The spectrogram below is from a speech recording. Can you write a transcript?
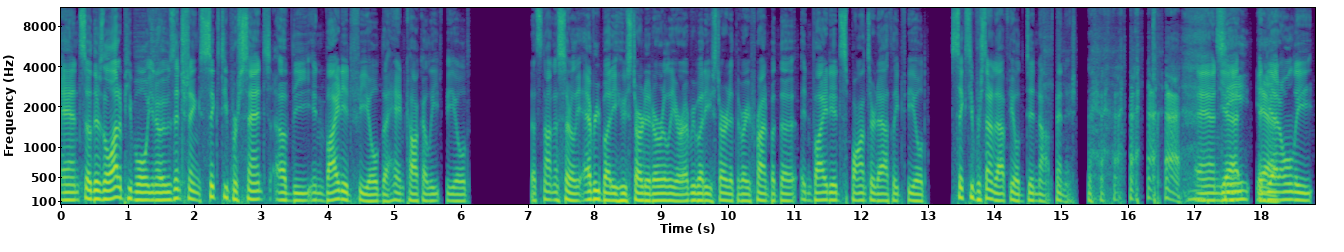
And so there's a lot of people, you know, it was interesting 60% of the invited field, the Hancock Elite field, that's not necessarily everybody who started early or everybody who started at the very front, but the invited sponsored athlete field, 60% of that field did not finish. And yet, See? and Yeah. yet only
